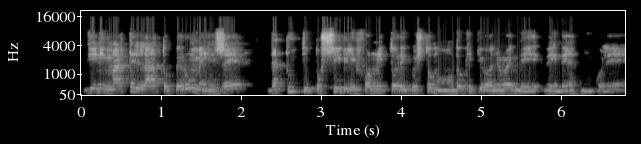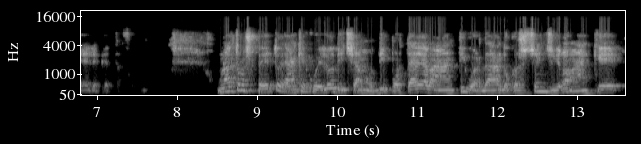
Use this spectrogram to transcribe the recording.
vieni martellato per un mese da tutti i possibili fornitori di questo mondo che ti vogliono vende- vendere comunque le, le piattaforme. Un altro aspetto è anche quello, diciamo, di portare avanti, guardando cosa c'è in giro, anche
